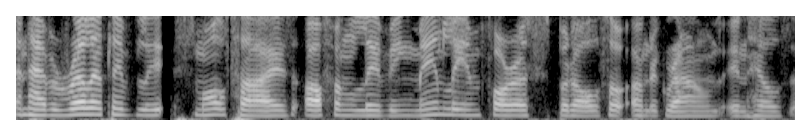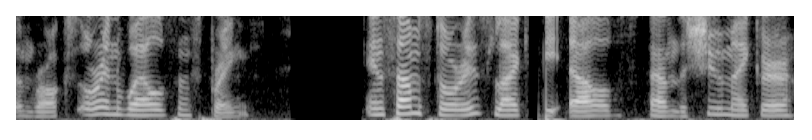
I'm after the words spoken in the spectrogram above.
and have a relatively small size, often living mainly in forests but also underground in hills and rocks or in wells and springs. In some stories, like The Elves and the Shoemaker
